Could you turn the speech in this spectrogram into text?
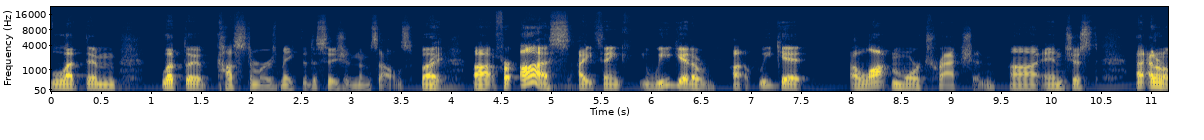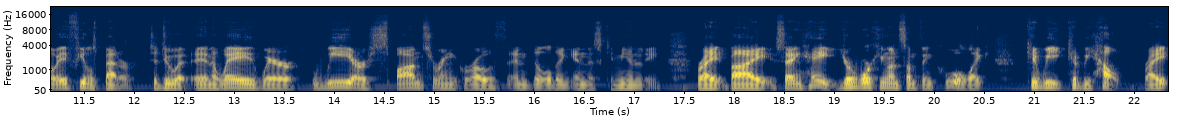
let them let the customers make the decision themselves. But uh, for us, I think we get a uh, we get a lot more traction uh, and just I, I don't know it feels better to do it in a way where we are sponsoring growth and building in this community right? By saying hey you're working on something cool like can we could we help right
